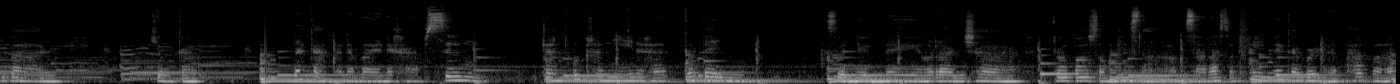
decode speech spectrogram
ธิบาย เกี่ยวกับหน้ากากอนามัยนะครับ ซึ่งการพูดครั้งนี้นะครับก็เป็นส่วนหนึ่งในรายวิชารป .2 3สารสนเทศเพื่อการบริหารภาครัฐ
